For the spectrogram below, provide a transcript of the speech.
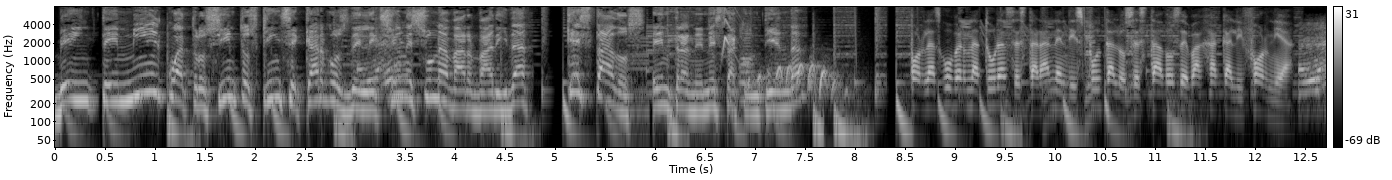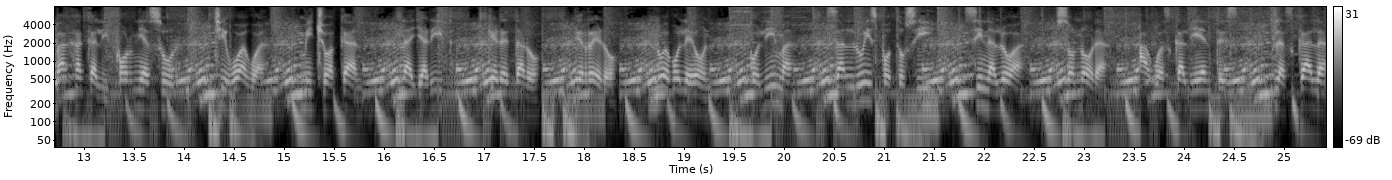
20.415 cargos de elección es una barbaridad. ¿Qué estados entran en esta contienda? Por las gubernaturas estarán en disputa los estados de Baja California, Baja California Sur, Chihuahua, Michoacán, Nayarit, Querétaro, Guerrero, Nuevo León, Colima, San Luis Potosí, Sinaloa, Sonora, Aguascalientes, Tlaxcala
